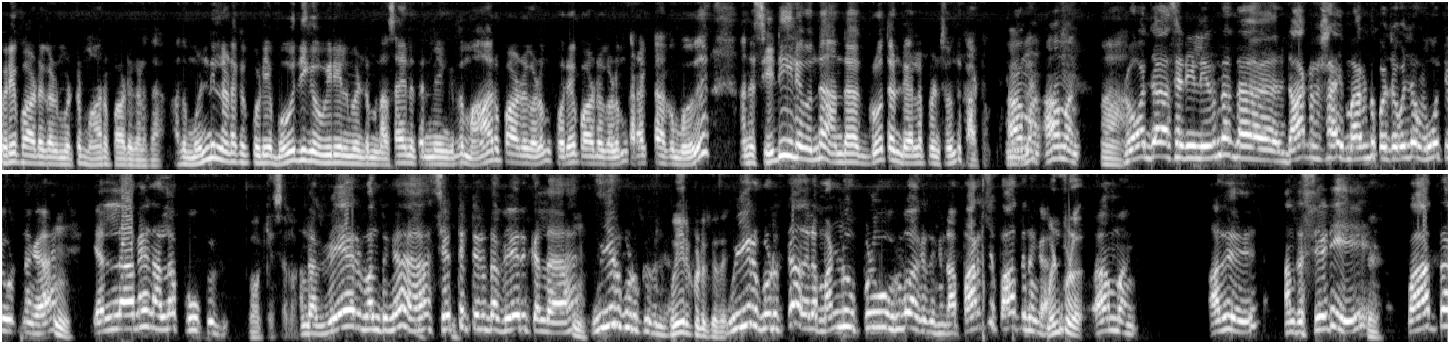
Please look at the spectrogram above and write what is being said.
குறைபாடுகள் மற்றும் மாறுபாடுகள் தான். அது மண்ணில் நடக்கக்கூடிய பௌதிக உயிரியல் மற்றும் ரசாயன தன்மைங்கிறது மாறுபாடுகளும் குறைபாடுகளும் கரெக்ட் ஆகும்போது அந்த செடியில வந்து அந்த growth அண்ட் டெவலப்மெண்ட்ஸ் வந்து காட்டும். ஆமா இல்லைங்களா? ஆமாங்க ஆ. ரோஜா செடியில இருந்து அந்த டாக்டர் சாய் மருந்து கொஞ்சம் கொஞ்சம் ஊத்தி விட்டுனுங்க. எல்லாமே நல்லா பூக்குது. ஓகே சார் அந்த வேர் வந்துங்க செத்துட்டு இருந்த வேருக்கெல்லாம் ம். உயிர் கொடுக்குதுங்க. உயிர் கொடுக்குது. உயிர் கொடுத்து அதுல மண்ணு புழு உருவாகுதுங்க. நான் பறிச்சு பாத்துனுங்க மண்புழு. ஆமாங்க. அது அந்த செடி. பார்த்தா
